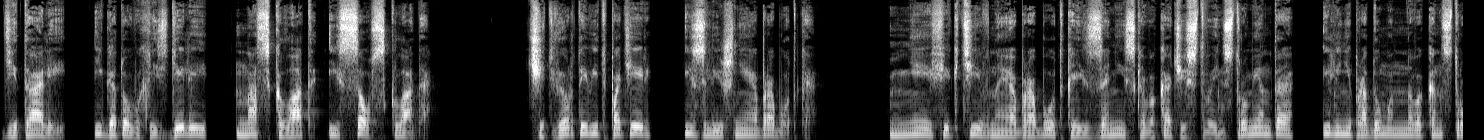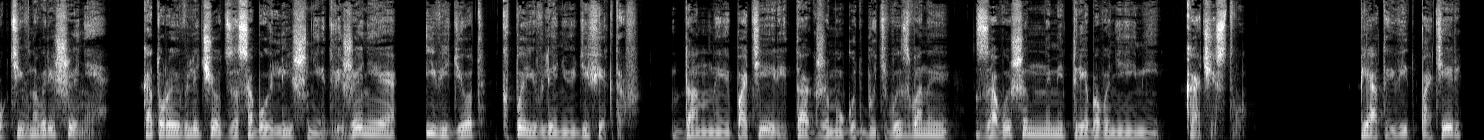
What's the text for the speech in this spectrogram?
деталей и готовых изделий на склад и со склада. Четвертый вид потерь – излишняя обработка неэффективная обработка из-за низкого качества инструмента или непродуманного конструктивного решения, которое влечет за собой лишние движения и ведет к появлению дефектов. Данные потери также могут быть вызваны завышенными требованиями к качеству. Пятый вид потерь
